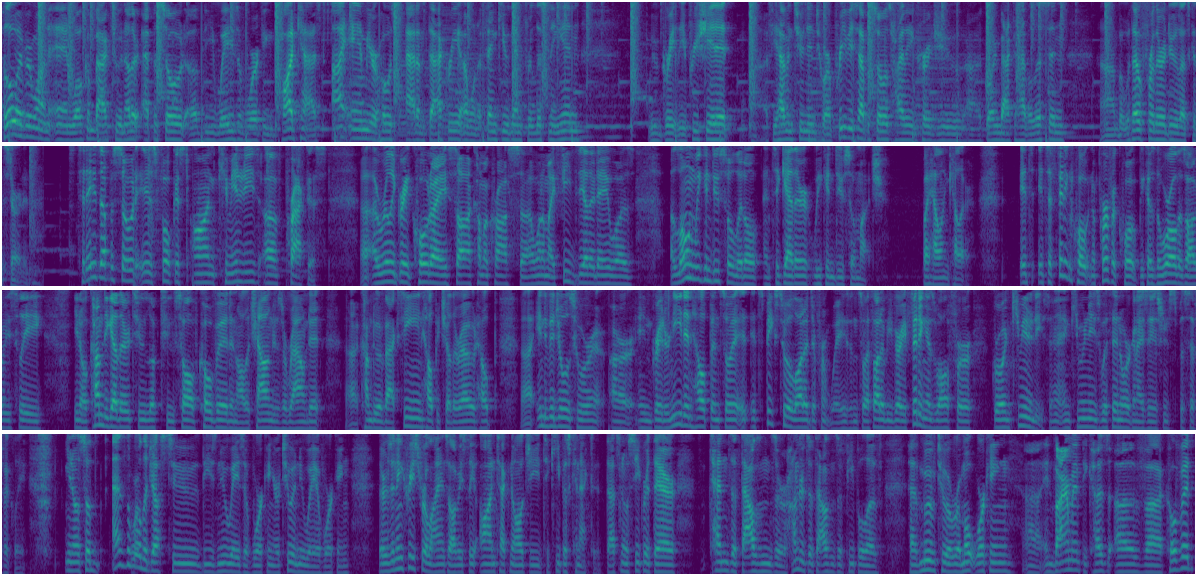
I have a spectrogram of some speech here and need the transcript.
Hello, everyone, and welcome back to another episode of the Ways of Working podcast. I am your host, Adam Thackeray. I want to thank you again for listening in. We would greatly appreciate it. Uh, if you haven't tuned into our previous episodes, highly encourage you uh, going back to have a listen. Uh, but without further ado, let's get started. Today's episode is focused on communities of practice. Uh, a really great quote I saw come across uh, one of my feeds the other day was Alone we can do so little, and together we can do so much by Helen Keller. It's, it's a fitting quote and a perfect quote because the world has obviously you know, come together to look to solve COVID and all the challenges around it. Uh, come to a vaccine, help each other out, help uh, individuals who are, are in greater need and help. And so it, it, speaks to a lot of different ways. And so I thought it'd be very fitting as well for growing communities and, communities within organizations specifically. You know, so as the world adjusts to these new ways of working or to a new way of working, there's an increased reliance, obviously, on technology to keep us connected. That's no secret there tens of thousands or hundreds of thousands of people have have moved to a remote working uh, environment because of uh, COVID.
